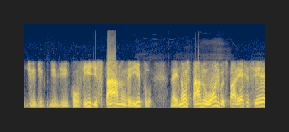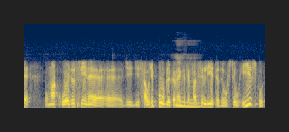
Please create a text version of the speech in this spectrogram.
de, de, de, de Covid, estar num veículo, né? E não estar no ônibus parece ser uma coisa assim, né, é, de, de saúde pública, né, uhum. que você facilita, o seu risco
